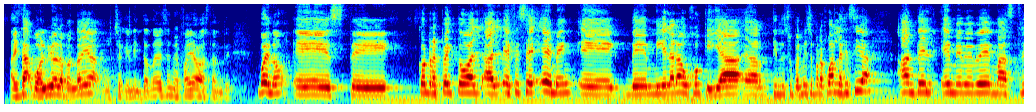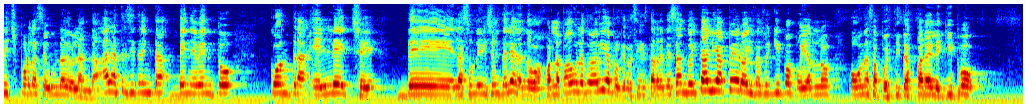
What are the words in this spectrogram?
Ahí está, volvió a la pantalla. Sea que el internet a veces me falla bastante. Bueno, este. Con respecto al, al FC eh, de Miguel Araujo, que ya tiene su permiso para jugar, les decía, ante el MBB Maastricht por la segunda de Holanda. A las 3 y 30, Benevento contra el Leche de la segunda división italiana. No va a jugar la Padula todavía porque recién está regresando a Italia, pero ahí está su equipo apoyarlo o unas apuestitas para el equipo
